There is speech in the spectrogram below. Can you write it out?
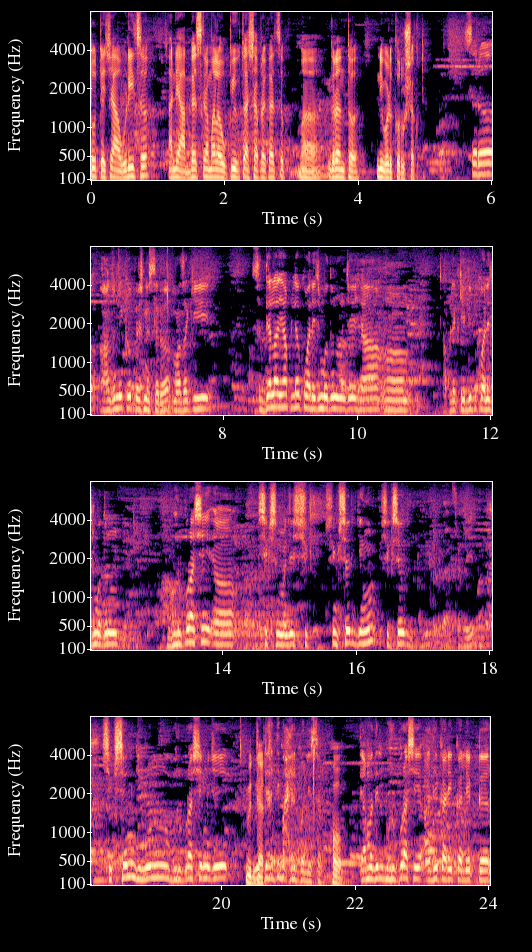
तो त्याच्या आवडीचं आणि अभ्यासक्रमाला उपयुक्त अशा प्रकारचं ग्रंथ निवड करू शकतो. सर अजून एक प्रश्न आहे सर. माझा की सध्याला या आपल्या कॉलेजमधून म्हणजे ह्या आपल्या के बी पी कॉलेजमधून भरपूर असे शिक्षण म्हणजे शिक शिक्षण घेऊन शिक्षक शिक्षण घेऊन भरपूर असे म्हणजे विद्यार्थी. बाहेर पडले सर. हो. त्यामधील भरपूर असे अधिकारी कलेक्टर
